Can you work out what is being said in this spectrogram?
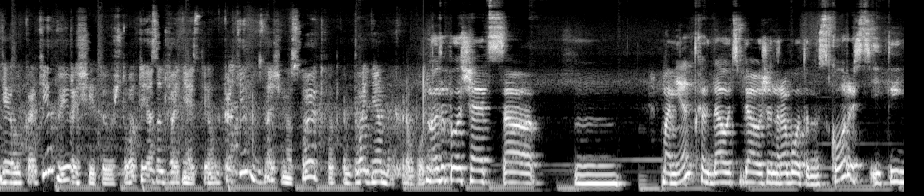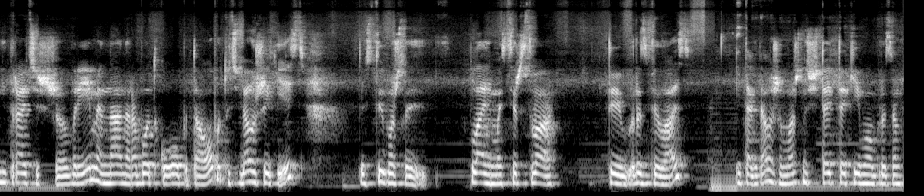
делаю картину и рассчитываю, что вот я за два дня сделала картину, значит, она стоит вот как два дня моих работ. Ну, это получается момент, когда у тебя уже наработана скорость, и ты не тратишь время на наработку опыта, а опыт у тебя уже есть. То есть ты, может, плане мастерства ты развилась, и тогда уже можно считать таким образом.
